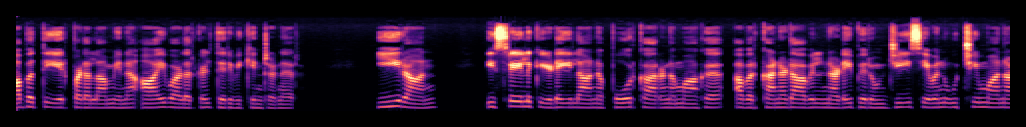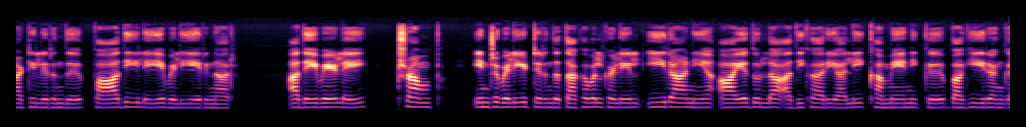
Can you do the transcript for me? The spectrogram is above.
ஆபத்து ஏற்படலாம் என ஆய்வாளர்கள் தெரிவிக்கின்றனர். ஈரான் இஸ்ரேலுக்கு இடையிலான போர் காரணமாக அவர் கனடாவில் நடைபெறும் ஜி செவன் உச்சி மாநாட்டிலிருந்து பாதியிலேயே வெளியேறினார். அதேவேளை ட்ரம்ப் இன்று வெளியிட்டிருந்த தகவல்களில் ஈரானிய ஆயதுல்லா அதிகாரி அலி கமேனிக்கு பகீரங்க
